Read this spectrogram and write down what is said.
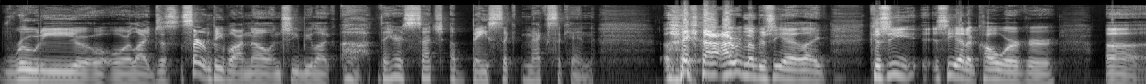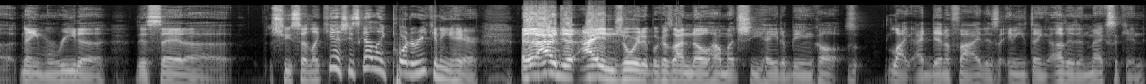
Rudy or, or, like just certain people I know, and she'd be like, "Oh, they're such a basic Mexican." Like I remember she had like because she she had a coworker uh named Rita that said uh she said like yeah she's got like Puerto Rican hair and I just I enjoyed it because I know how much she hated being called like identified as anything other than Mexican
